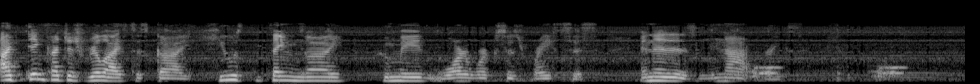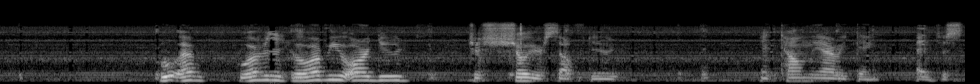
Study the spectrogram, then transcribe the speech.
I think I just realized this guy. He was the same guy who made Waterworks as racist. And it is not racist. Whoever whoever whoever you are, dude, just show yourself, dude. and tell me everything. And just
